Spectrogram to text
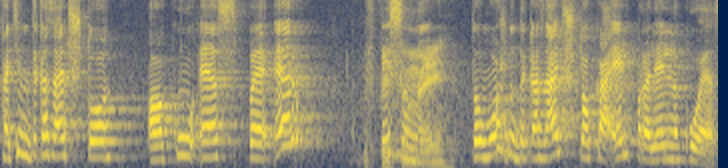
хотим доказать, что а, QSPR вписанный, то можно доказать, что KL параллельно QS.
